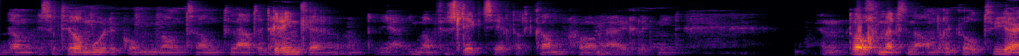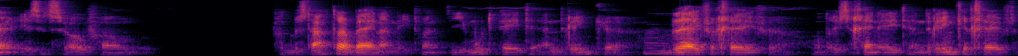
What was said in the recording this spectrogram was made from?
dan is het heel moeilijk om iemand dan te laten drinken. Want ja, iemand verslikt zich, dat kan gewoon eigenlijk niet. En toch met een andere cultuur is het zo van, dat bestaat daar bijna niet. Want je moet eten en drinken Hmm. blijven geven. Want als je geen eten en drinken geeft,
